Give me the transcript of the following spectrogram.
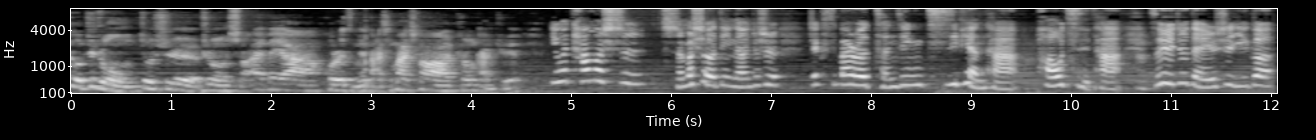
又有这种就是这种小暧昧啊，或者怎么样打情骂俏啊这种感觉。因为他们是什么设定呢？就是 Jack Sparrow 曾经欺骗他、抛弃他，所以就等于是一个。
